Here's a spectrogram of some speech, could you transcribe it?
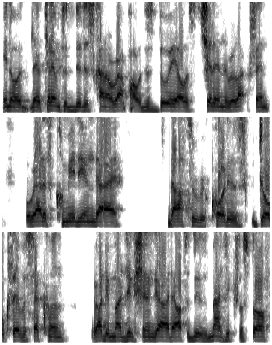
You know, they were telling me to do this kind of rap. I would just do it. I was chilling, relaxing. But we had this comedian guy that had to record his jokes every second. We had a magician guy that had to do his magic and stuff.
